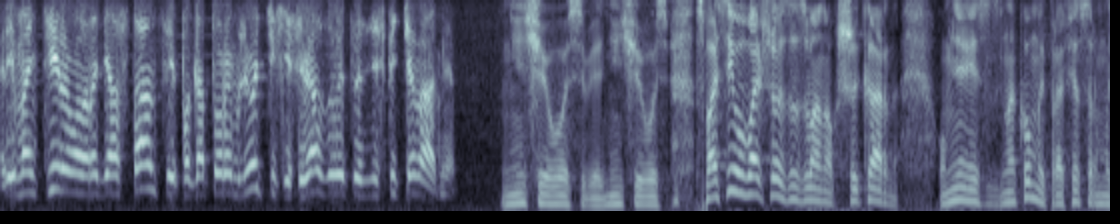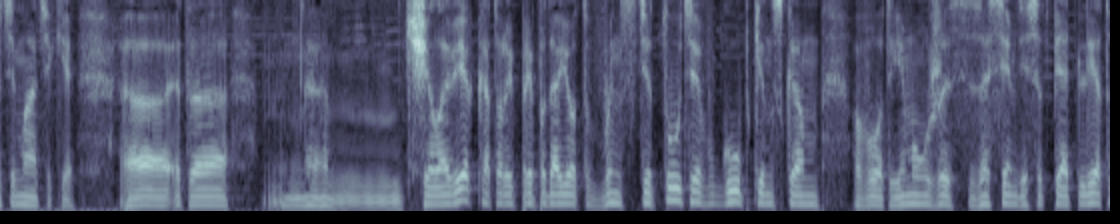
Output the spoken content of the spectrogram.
ремонтировал радиостанции, по которым летчики связываются с диспетчерами. Ничего себе, ничего себе. Спасибо большое за звонок, шикарно. У меня есть знакомый профессор математики. Э, это человек, который преподает в институте в Губкинском, вот, ему уже за 75 лет,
